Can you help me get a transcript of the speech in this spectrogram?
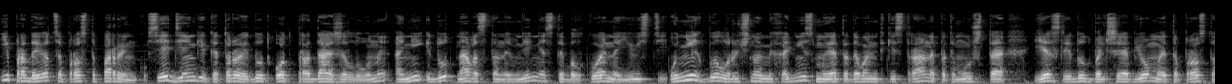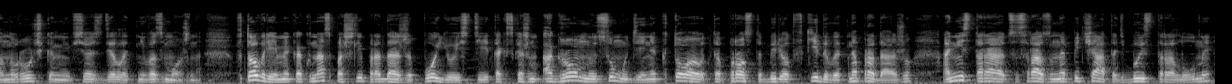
и продается просто по рынку. Все деньги, которые идут от продажи Луны, они идут на восстановление стейблкоина UST. У них был ручной механизм, и это довольно-таки странно, потому что если идут большие объемы, это просто ну ручками все сделать невозможно. В то время время как у нас пошли продажи по UST, так скажем, огромную сумму денег кто-то просто берет, вкидывает на продажу, они стараются сразу напечатать быстро луны,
